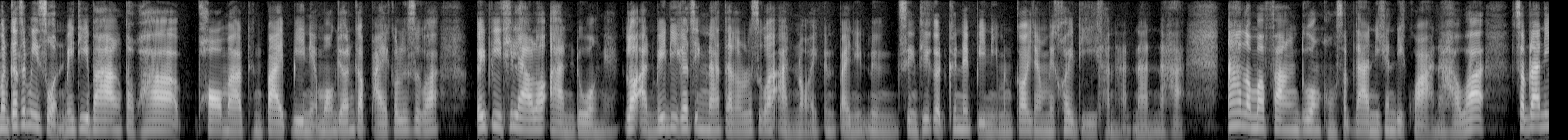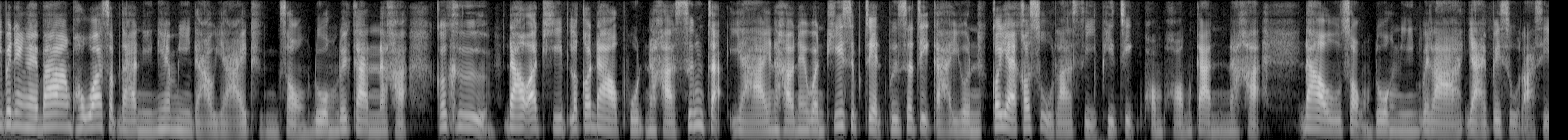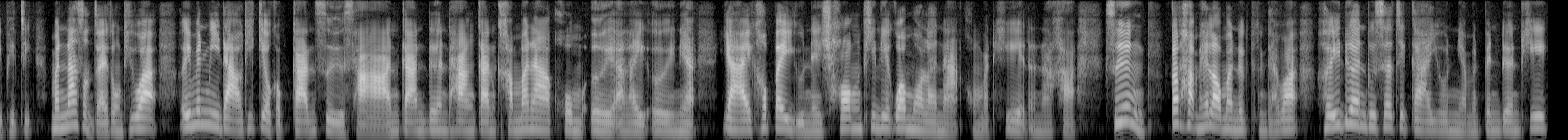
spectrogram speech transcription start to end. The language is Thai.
มันก็จะมีส่วนไม่ดีบ้าง แต่ว่าพอมาถึงปลายปีเนี่ยมองย้อนกลับไปก็รู้สึกว่า เอ้ยปีที่แล้วเราอ่านดวงเนี่ยเราอ่านไม่ดีก็จริงนะ แต่เรารู้สึกว่าอ่านน้อยเกินไปนิดนึง สิ่งที่เกิดขึ้นในปีนี้มันก็ยังไม่ค่อยดีขนาดนั้นนะคะอะเรามาฟังดวงของสัปดาห์นี้กันดีกว่านะคะ ว่าสัปดาห์นี้เป็นยังไงบ้าง เพราะว่าสัปดาห์นี้เนี่ยมีดาวย้ายถึง 2 ดวงด้วยกันนะคะ ก็คือดาวอาทิตย์แล้วก็ดาวพุธนะคะ ซึ่งจะย้ายนะคะ ในวันที่ 17 พฤศจิกายน ก็ย้ายเข้าสู่ราศีพิจิกพร้อม ๆ กันนะคะ ดาวสองดวงนี้เวลาย้ายไปสู่ราศีพิจิก มันน่าสนใจตรงที่ว่าเอ้ยมันมีดาวที่เกี่ยวกับการสื่อสารการเดินทางการคมนาคมเอ่ยอะไรเอ่ยเนี่ยย้ายเข้าไปอยู่ในช่องที่เรียกว่ามรณะของประเทศนะคะ ซึ่งก็ทำให้เรามานึกถึงได้ว่าเฮ้ยเดือนพฤศจิกายนเนี่ยมันเป็นเดือนที่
